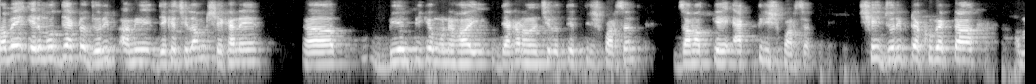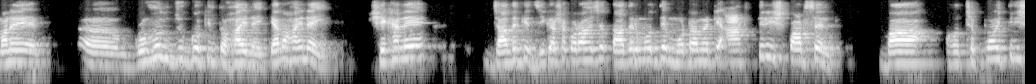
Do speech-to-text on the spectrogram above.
তবে এর মধ্যে একটা জরিপ আমি দেখেছিলাম, সেখানে বিএনপি কে মনে হয় দেখানো হয়েছিল তেত্রিশ পার্সেন্ট জামাতকে একত্রিশ পার্সেন্ট সেই জরিপটা খুব একটা মানে গ্রহণযোগ্য কিন্তু হয় নাই। কেন হয় নাই? সেখানে যাদেরকে জিজ্ঞাসা করা হয়েছে, তাদের মধ্যে মোটামুটি আটত্রিশ পার্সেন্ট বা হচ্ছে পঁয়ত্রিশ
